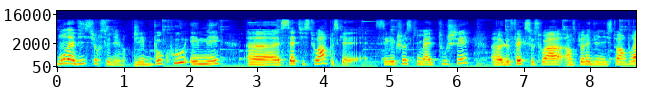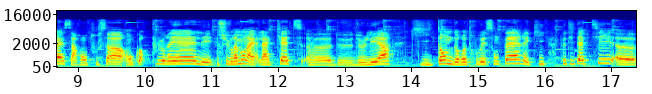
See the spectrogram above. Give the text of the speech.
Mon avis sur ce livre. J'ai beaucoup aimé cette histoire parce que c'est quelque chose qui m'a touchée. Euh, le fait que ce soit inspiré d'une histoire vraie, ça rend tout ça encore plus réel. Et je suis vraiment la, quête euh, de, Léa qui tente de retrouver son père et qui petit à petit euh,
